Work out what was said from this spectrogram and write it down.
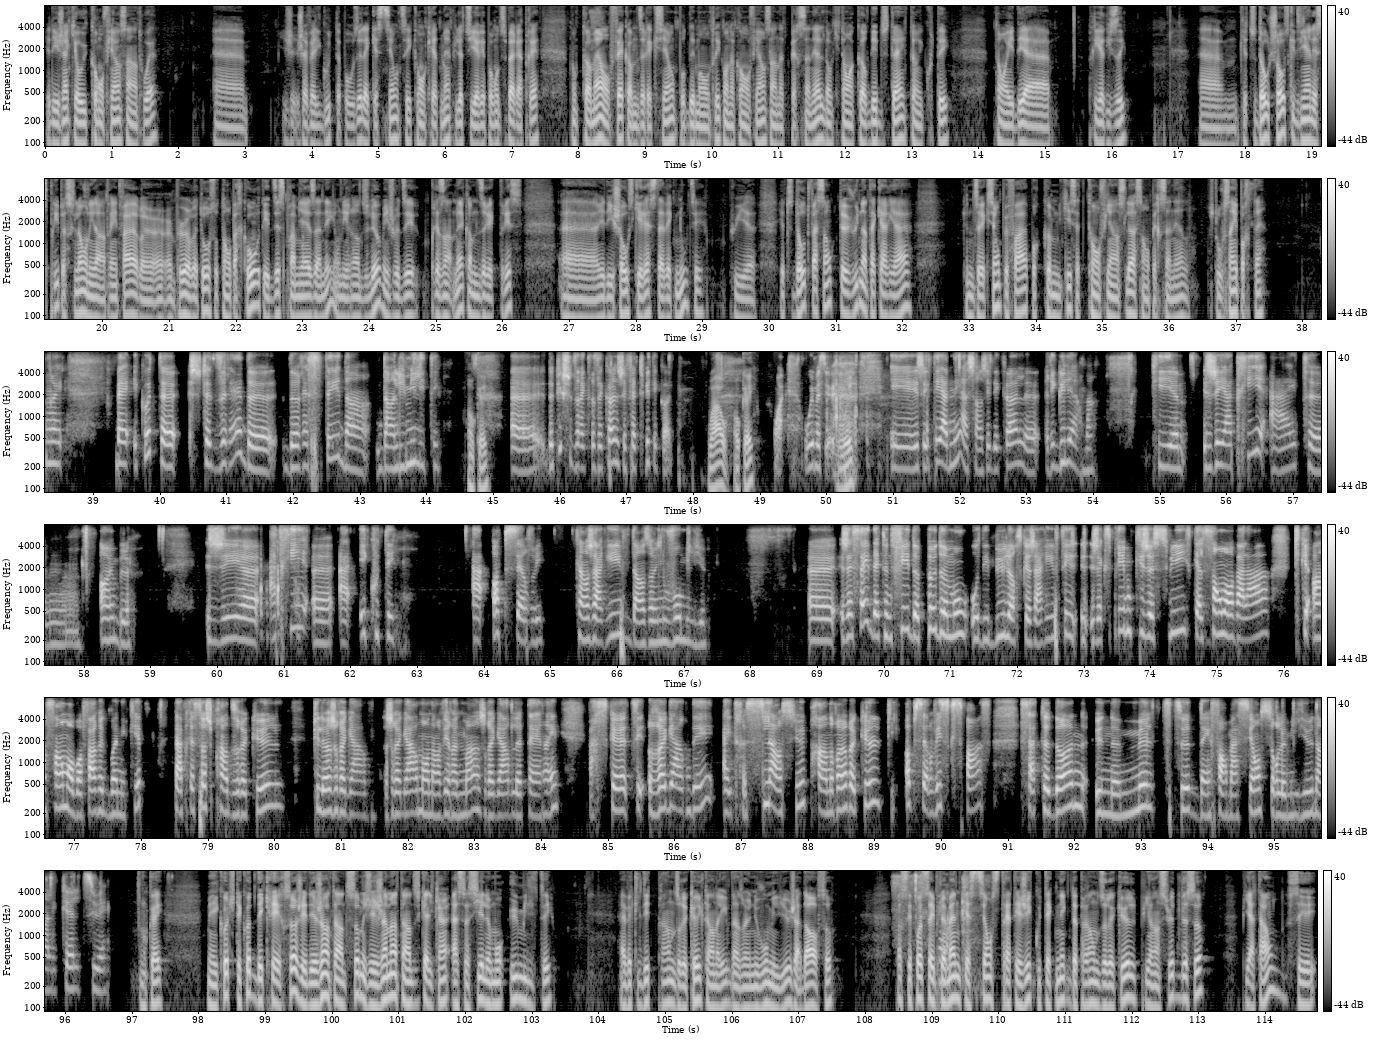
il y a des gens qui ont eu confiance en toi. Euh, j'avais le goût de te poser la question, concrètement, puis là, tu y as répondu par après. Donc, comment on fait comme direction pour démontrer qu'on a confiance en notre personnel? Donc, ils t'ont accordé du temps, ils t'ont écouté, t'ont aidé à prioriser. Euh, y a-tu d'autres choses qui te viennent à l'esprit? Parce que là, on est en train de faire un, peu un retour sur ton parcours, tes dix premières années. On est rendu là, mais je veux dire, présentement, comme directrice, euh, il y a des choses qui restent avec nous, tu sais. Puis, euh, y a-tu d'autres façons que tu as vues dans ta carrière qu'une direction peut faire pour communiquer cette confiance-là à son personnel? Je trouve ça important. Oui. Ben, écoute, euh, je te dirais de, de rester dans, dans l'humilité. OK. Depuis que je suis directrice d'école, j'ai fait huit écoles. Wow, OK. Ouais. Oui, monsieur. Oui. Et j'ai été amenée à changer d'école régulièrement. Puis euh, j'ai appris à être euh, humble. J'ai euh, appris à écouter, à observer quand j'arrive dans un nouveau milieu. J'essaie d'être une fille de peu de mots au début lorsque j'arrive. J'exprime qui je suis, quelles sont mes valeurs, puis qu'ensemble, on va faire une bonne équipe. Puis après ça, je prends du recul, puis là, je regarde. Je regarde mon environnement, je regarde le terrain. Parce que, regarder, être silencieux, prendre un recul, puis observer ce qui se passe, ça te donne une multitude d'informations sur le milieu dans lequel tu es. OK. Mais écoute, je t'écoute décrire ça. J'ai déjà entendu ça, mais j'ai jamais entendu quelqu'un associer le mot humilité avec l'idée de prendre du recul quand on arrive dans un nouveau milieu. J'adore ça. Parce que c'est pas simplement une question stratégique ou technique de prendre du recul, puis ensuite de ça, puis attendre. C'est,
